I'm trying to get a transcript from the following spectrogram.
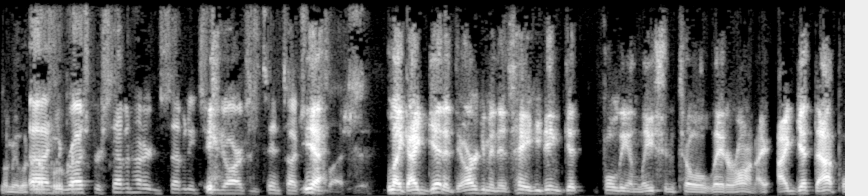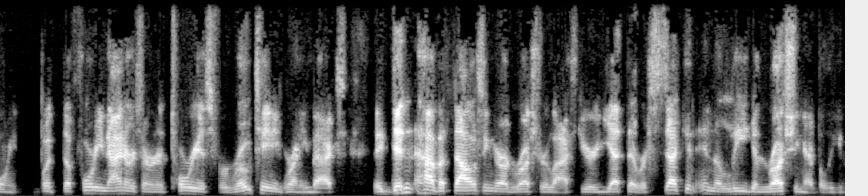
let me look. It Uh, up he real quick. rushed for 772 Yeah. yards and 10 touchdowns Yeah. last year. like I get it. The argument is, hey, he didn't get fully unleashed until later on. I, I get that point. But the 49ers are notorious for rotating running backs. They didn't have a thousand yard rusher last year, yet they were second in the league in rushing, I believe.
